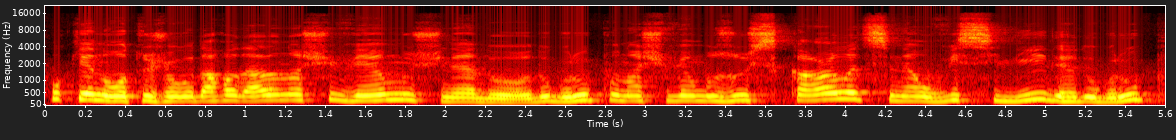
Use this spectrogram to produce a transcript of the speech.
Porque no outro jogo da rodada nós tivemos, né, do, do grupo, nós tivemos o Scarlets, né, o vice-líder do grupo,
